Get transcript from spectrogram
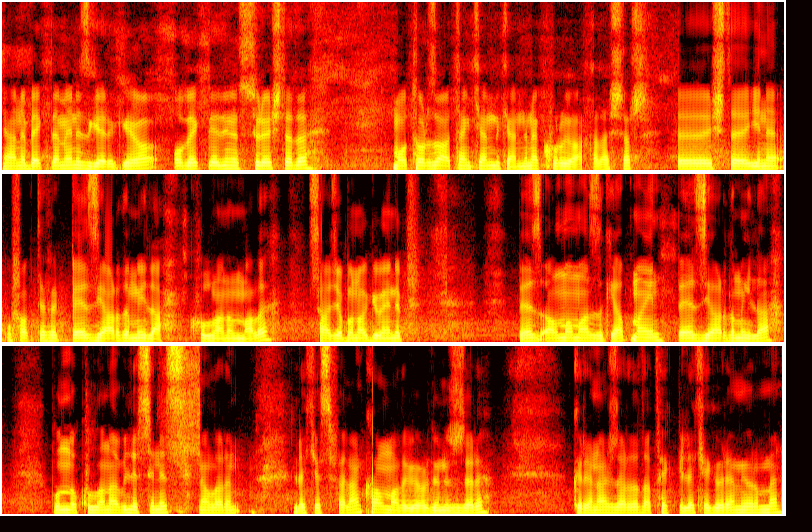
yani beklemeniz gerekiyor. O beklediğiniz süreçte de motor zaten kendi kendine kuruyor arkadaşlar. Ee, işte yine ufak tefek bez yardımıyla kullanılmalı. Sadece buna güvenip bez almamazlık yapmayın. Bez yardımıyla bunu da kullanabilirsiniz. Aynaların lekesi falan kalmadı gördüğünüz üzere. Grenajlarda da pek bir leke göremiyorum ben.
